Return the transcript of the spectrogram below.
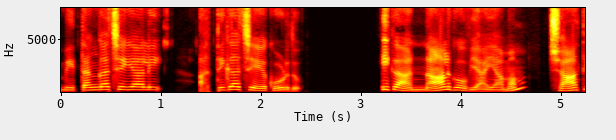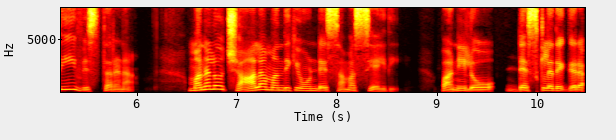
మితంగా చెయ్యాలి అతిగా చేయకూడదు. ఇక నాలుగో వ్యాయామం ఛాతీ విస్తరణ. మనలో చాలామందికి ఉండే సమస్య ఇది. పనిలో డెస్క్ల దగ్గర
